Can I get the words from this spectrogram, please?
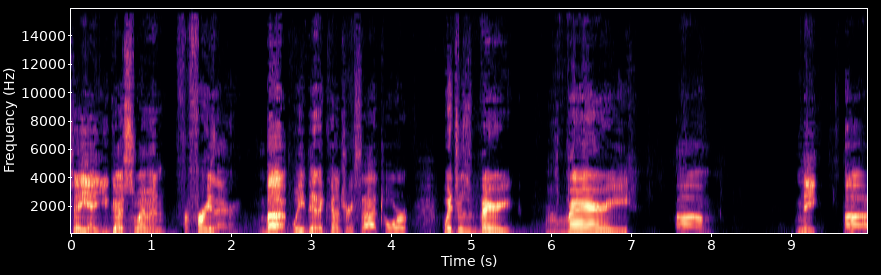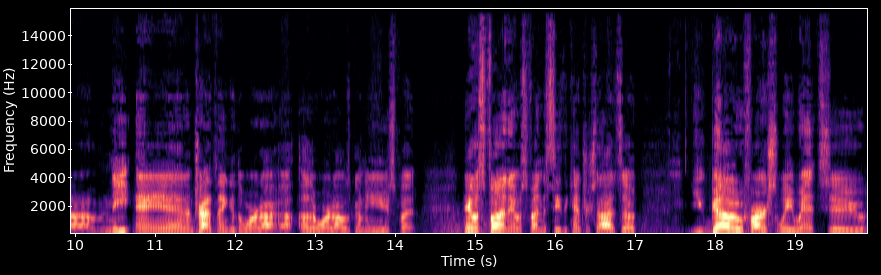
So yeah, you go swimming for free there. But we did a countryside tour, which was very, very, um, neat. Um, neat and I'm trying to think of the word I, uh, other word I was going to use, but it was fun. It was fun to see the countryside. So you go first, we went to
